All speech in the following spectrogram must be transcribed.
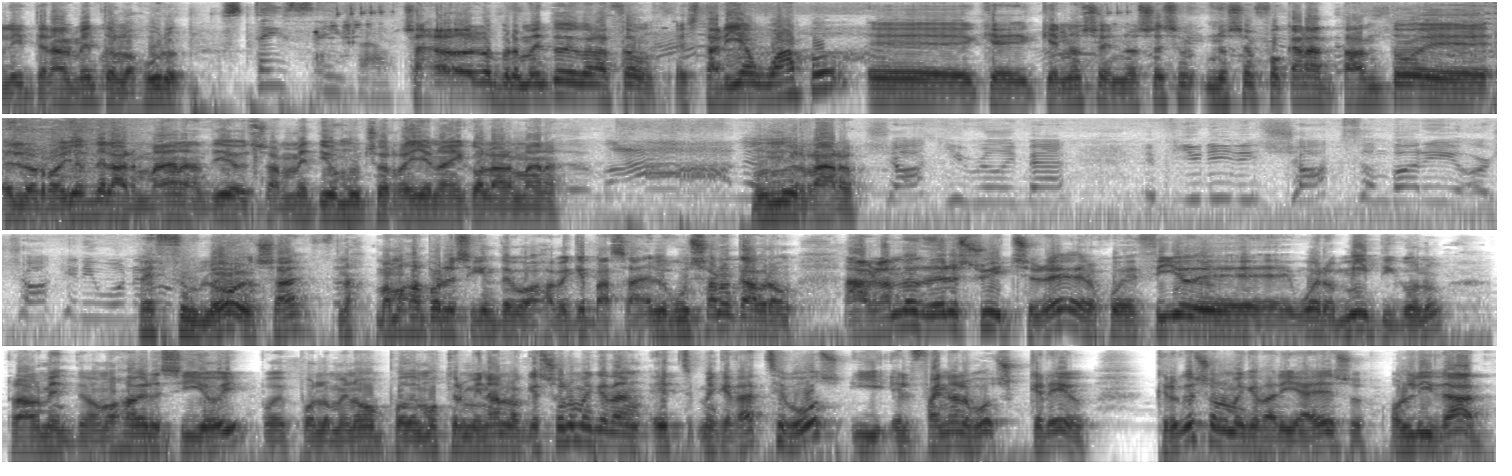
literalmente, os lo juro. O sea, lo prometo de corazón. Estaría guapo eh, que, que, no sé, no se, no se enfocaran tanto eh, en los rollos de la hermana, tío. Se han metido mucho relleno ahí con la hermana. Muy, muy raro. Pezulón, ¿sabes? No, vamos a por el siguiente boss, a ver qué pasa El gusano cabrón Hablando de The Switcher, ¿eh? El jueguecillo de... Bueno, mítico, ¿no? Realmente, vamos a ver si hoy Pues por lo menos podemos terminar Lo que solo me quedan... Este, me queda este boss y el final boss, creo Creo que solo me quedaría eso Only that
